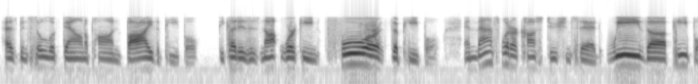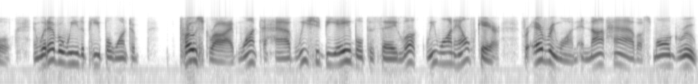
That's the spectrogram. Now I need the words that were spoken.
has been so looked down upon by the people because it is not working for the people. And that's what our Constitution said we the people. And whatever we the people want to proscribe, want to have, we should be able to say, look, we want health care for everyone and not have a small group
